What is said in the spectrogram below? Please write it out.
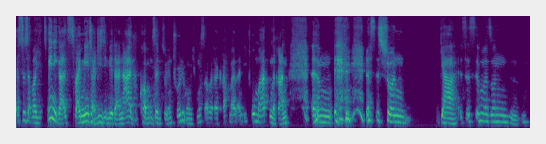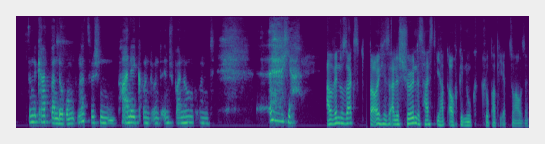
das ist aber jetzt weniger als zwei Meter, die sie mir da nahe gekommen sind. So, Entschuldigung, ich muss aber da gerade mal an die Tomaten ran. Ähm, das ist schon, ja, es ist immer so ein so eine Gratwanderung ne, zwischen Panik und, und Entspannung und äh, ja. Aber wenn du sagst, bei euch ist alles schön, das heißt, ihr habt auch genug Klopapier zu Hause.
